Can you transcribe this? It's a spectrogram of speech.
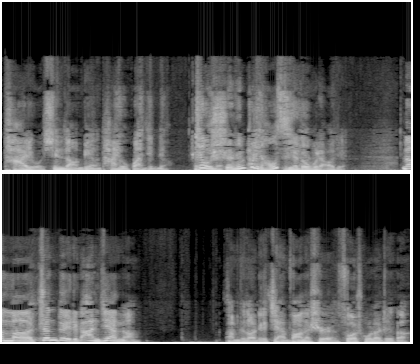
他有心脏病，他有冠心病。就是人不了解，人家都不了解。那么针对这个案件呢，咱们知道这个检方呢是做出了这个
